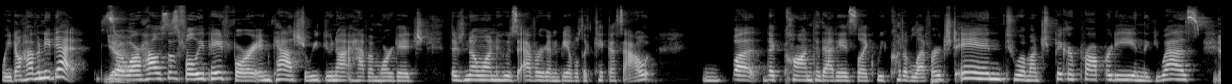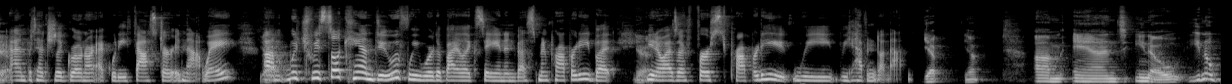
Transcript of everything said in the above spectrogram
we don't have any debt, Yeah. so our house is fully paid for in cash. We do not have a mortgage. There's no one who's ever going to be able to kick us out. But the con to that is like we could have leveraged in to a much bigger property in the U.S. Yeah. and potentially grown our equity faster in that way, Yeah. um, which we still can do if we were to buy like say an investment property. But you know, as our first property, we we haven't done that. Yep, yep. Um, and you know, you know,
